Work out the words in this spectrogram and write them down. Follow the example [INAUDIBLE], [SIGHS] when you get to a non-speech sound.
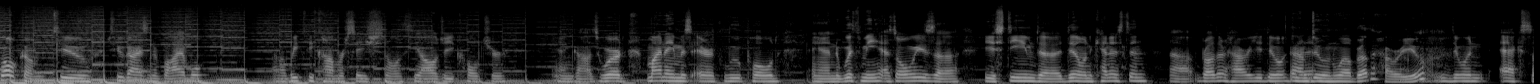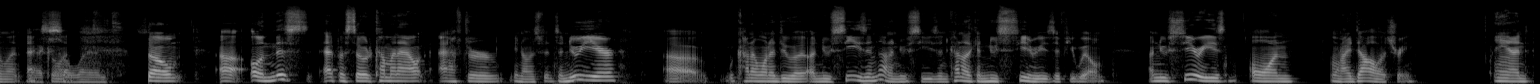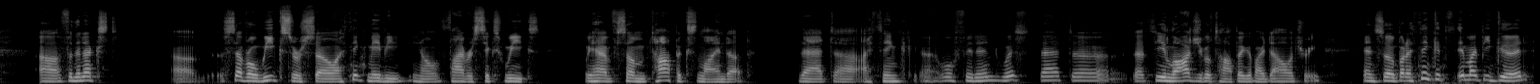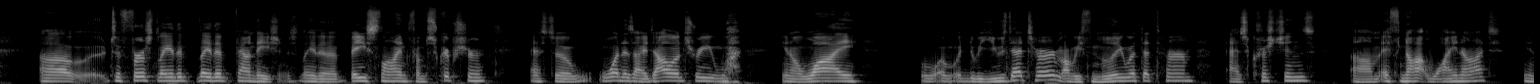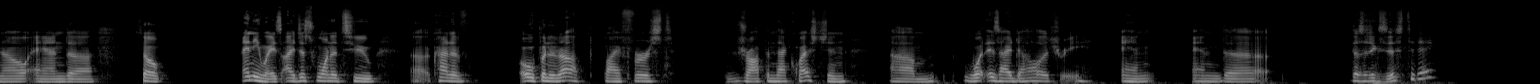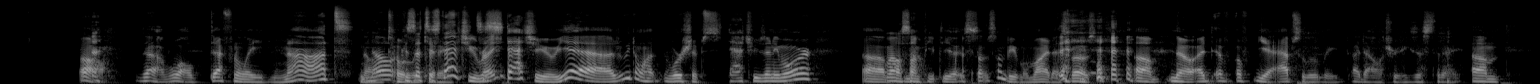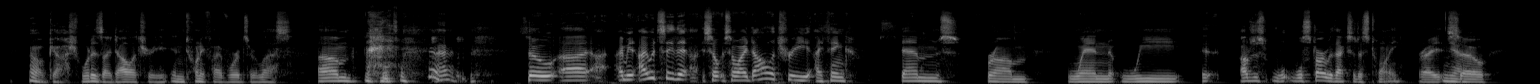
Welcome to Two Guys in the Bible, a weekly conversational theology, culture, and God's Word. My name is Eric Leupold, and with me, as always, uh, the esteemed uh, Dylan Keniston. Uh, brother, how are you doing today? I'm doing well, brother. How are you? I'm doing excellent, excellent. Excellent. So, uh, on this episode coming out after, you know, it's, it's a new year, uh, we kind of want to do a, a new season, not a new season, kind of like a new series, if you will, a new series on on idolatry. And uh, for the next uh, several weeks or so, I think maybe you know five or six weeks, we have some topics lined up that uh, I think uh, will fit in with that uh, that theological topic of idolatry. And so, but I think it's, it might be good uh, to first lay the lay the foundations, lay the baseline from Scripture as to what is idolatry. [LAUGHS] You know why wh- do we use that term? Are we familiar with that term as Christians? Um, if not, why not? You know, and uh, so, anyways, I just wanted to uh, kind of open it up by first dropping that question: um, What is idolatry, and and uh, does it exist today? Oh, yeah. Well, definitely not. No, No, I'm 'cause totally it's a kidding. statue, It's right? A statue. Yeah. We don't worship statues anymore. Um, Well, some people Yeah, might. some, some people might, I suppose. [LAUGHS] um, no, I, yeah, absolutely. Idolatry exists today. Um, oh gosh, what is idolatry in 25 words or less? Um, [LAUGHS] so, uh, I I mean, I would say that so. So, idolatry, I think, stems from when we. uh, I'll just we'll, we'll start with Exodus 20, right? Yeah. So,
